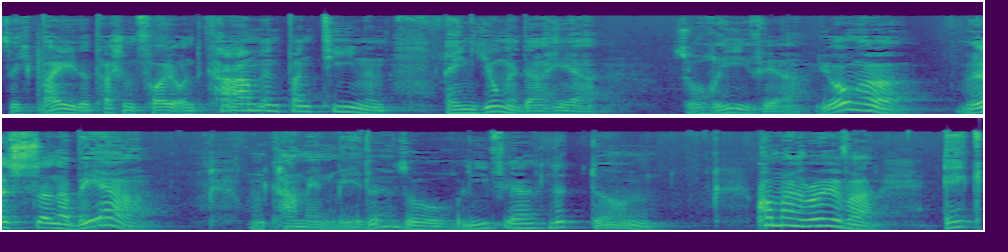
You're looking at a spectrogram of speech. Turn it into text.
sich beide Taschen voll und kam in Pantinen ein Junge daher. So rief er, Junge, bist du ne Bär? Und kam ein Mädel, so lief er Littern. Komm mal rüber, ich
